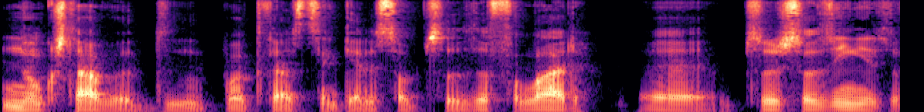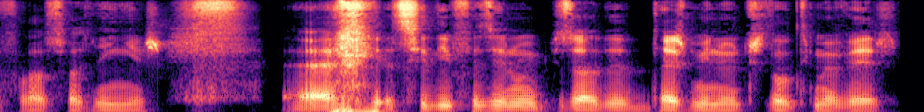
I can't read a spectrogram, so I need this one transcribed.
não gostava de podcast em que era só pessoas a falar, uh, pessoas sozinhas a falar sozinhas. eu decidi fazer um episódio de 10 minutos da última vez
